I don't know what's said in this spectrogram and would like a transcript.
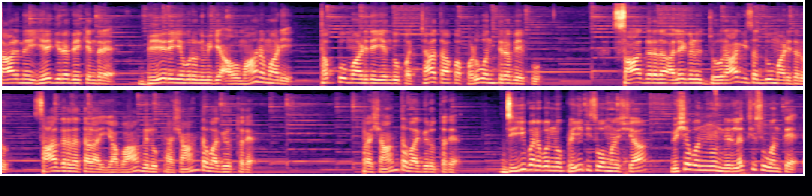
ತಾಳ್ಮೆ ಹೇಗಿರಬೇಕೆಂದರೆ ಬೇರೆಯವರು ನಿಮಗೆ ಅವಮಾನ ಮಾಡಿ ತಪ್ಪು ಮಾಡಿದೆ ಎಂದು ಪಶ್ಚಾತ್ತಾಪ ಪಡುವಂತಿರಬೇಕು. ಸಾಗರದ ಅಲೆಗಳು ಜೋರಾಗಿ ಸದ್ದು ಮಾಡಿದರು. ಸಾಗರದ ತಳ ಯಾವಾಗಲೂ ಪ್ರಶಾಂತವಾಗಿರುತ್ತದೆ. ಪ್ರಶಾಂತವಾಗಿರುತ್ತದೆ. ಜೀವನವನ್ನು ಪ್ರೀತಿಸುವ ಮನುಷ್ಯ ವಿಷವನ್ನು ನಿರ್ಲಕ್ಷಿಸುವಂತೆ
